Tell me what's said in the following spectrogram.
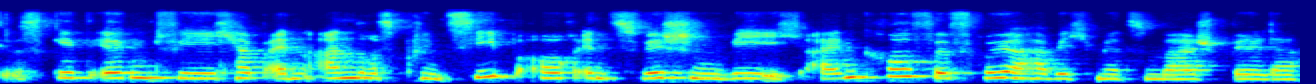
es geht irgendwie, ich habe ein anderes Prinzip auch inzwischen, wie ich einkaufe. Früher habe ich mir zum Beispiel da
